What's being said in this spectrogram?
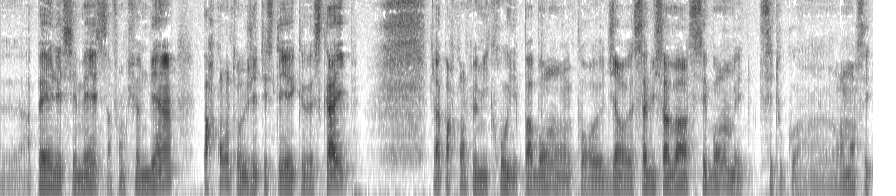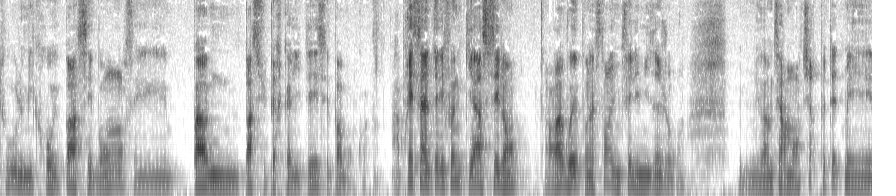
euh, appels, SMS, ça fonctionne bien. Par contre, j'ai testé avec euh, Skype. Là, par contre, le micro, il est pas bon. Pour dire salut, ça va, c'est bon, mais c'est tout, quoi. Hein. Vraiment, c'est tout. Le micro est pas assez bon. C'est pas, pas super qualité. C'est pas bon, quoi. Après, c'est un téléphone qui est assez lent. Alors là, vous voyez, pour l'instant, il me fait des mises à jour. Hein. Il va me faire mentir, peut-être, mais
